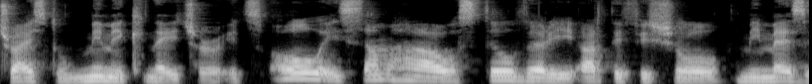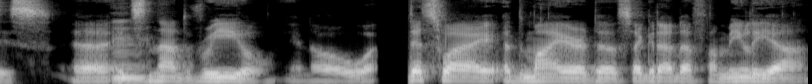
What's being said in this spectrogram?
tries to mimic nature, it's always somehow still very artificial mimesis. Uh, mm. It's not real, you know. That's why I admire the Sagrada Familia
